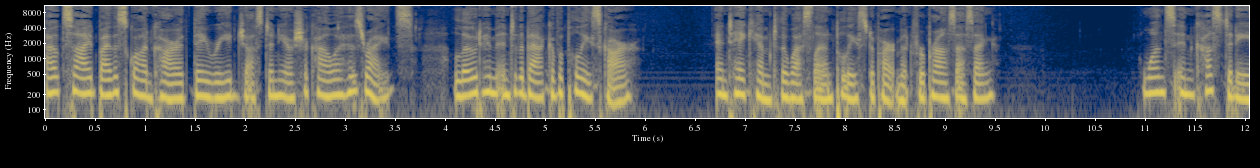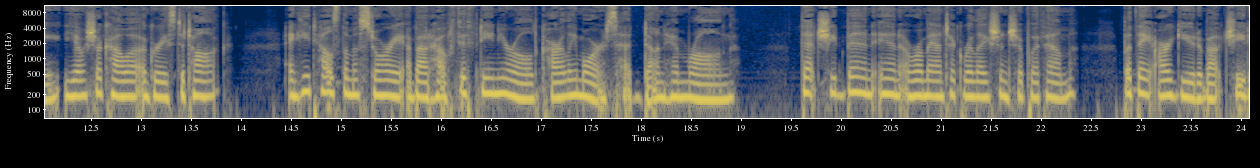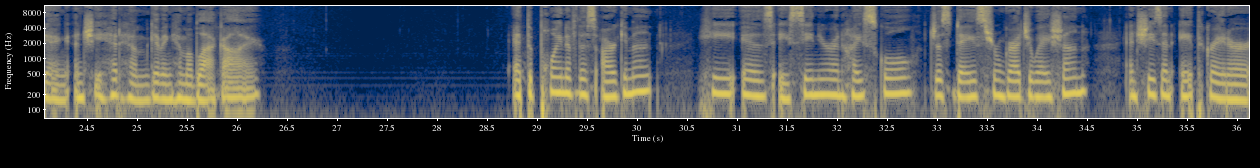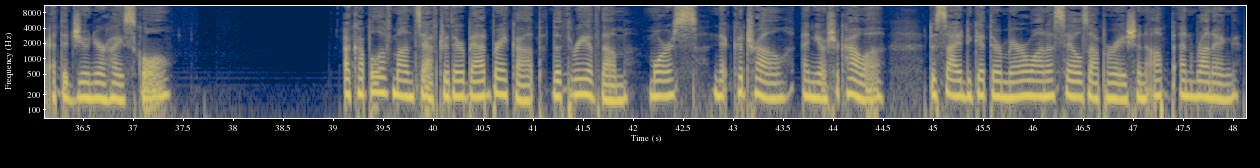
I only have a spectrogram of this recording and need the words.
Outside by the squad car, they read Justin Yoshikawa his rights, load him into the back of a police car, and take him to the Westland Police Department for processing. Once in custody, Yoshikawa agrees to talk, and he tells them a story about how 15 year old Carly Morse had done him wrong. That she'd been in a romantic relationship with him, but they argued about cheating and she hit him, giving him a black eye. At the point of this argument, he is a senior in high school, just days from graduation, and she's an eighth grader at the junior high school. A couple of months after their bad breakup, the three of them, Morse, Nick Cottrell, and Yoshikawa, decide to get their marijuana sales operation up and running.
